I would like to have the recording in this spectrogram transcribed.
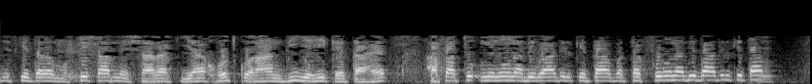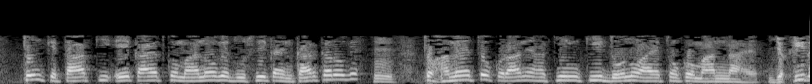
جس کی طرح مفتی صاحب نے اشارہ کیا خود قرآن بھی یہی کہتا ہے افات منون بادل کتاب و تکفرون بادل کتاب تم کتاب کی ایک آیت کو مانو گے دوسری کا انکار کرو گے۔ تو ہمیں تو قرآن حکیم کی دونوں آیتوں کو ماننا ہے۔ یقین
